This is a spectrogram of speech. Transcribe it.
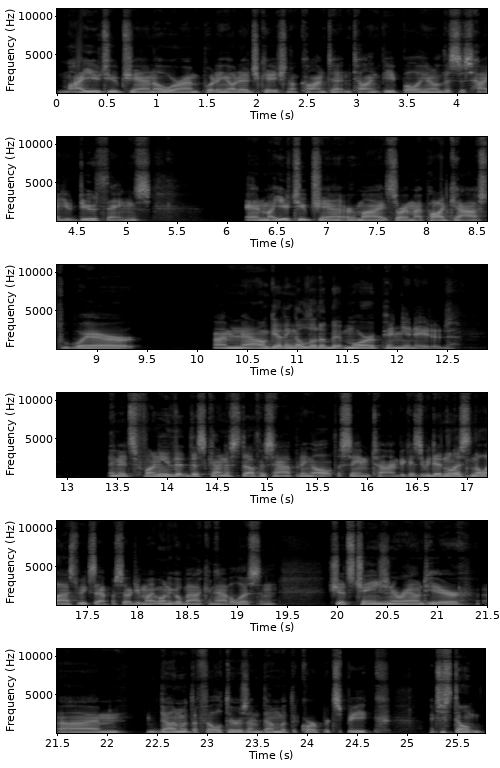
my YouTube channel where I'm putting out educational content and telling people, you know, this is how you do things. And my YouTube channel or my sorry, my podcast where I'm now getting a little bit more opinionated. And it's funny that this kind of stuff is happening all at the same time because if you didn't listen to last week's episode, you might want to go back and have a listen. Shit's changing around here. I'm done with the filters, I'm done with the corporate speak. I just don't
